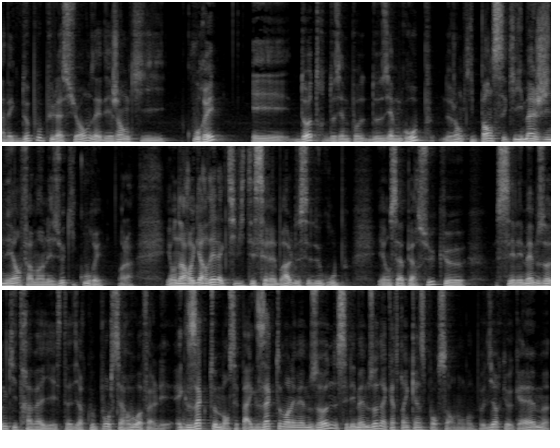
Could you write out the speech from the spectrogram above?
avec deux populations. Vous avez des gens qui couraient et d'autres, deuxième, groupe, de gens qui pensaient, qui imaginaient en fermant les yeux, qui couraient. Et on a regardé l'activité cérébrale de ces deux groupes. Et on s'est aperçu que c'est les mêmes zones qui travaillaient. C'est-à-dire que pour le cerveau, enfin les, exactement, c'est pas exactement les mêmes zones, c'est les mêmes zones à 95%. Donc on peut dire que quand même,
